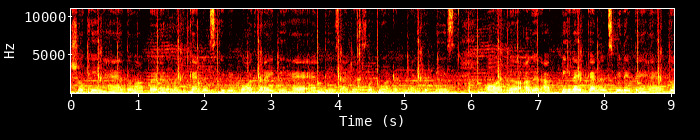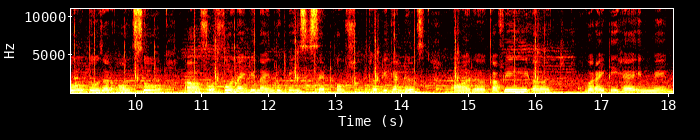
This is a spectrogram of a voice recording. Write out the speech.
शौकीन हैं तो वहाँ पर अरोमेटिक कैंडल्स की भी बहुत वैरायटी है and these are just for two hundred nine rupees और अगर आप टी लाइट कैंडल्स भी लेते हैं तो those are also for four ninety nine rupees set of thirty candles और काफ़ी वैरायटी है इनमें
